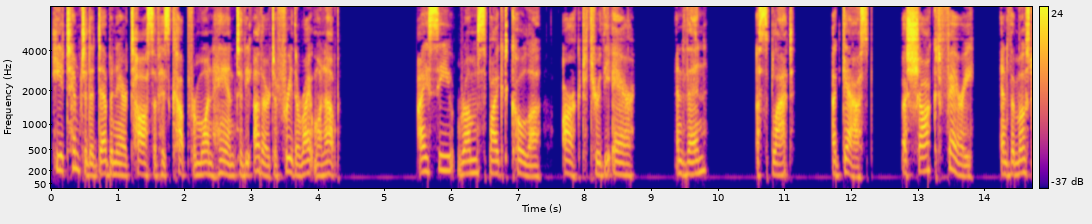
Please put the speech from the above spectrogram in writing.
he attempted a debonair toss of his cup from one hand to the other to free the right one up. Icy, rum spiked cola arced through the air, and then a splat, a gasp, a shocked fairy and the most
